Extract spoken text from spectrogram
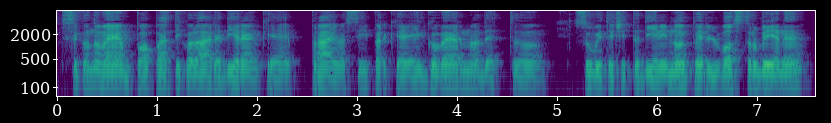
Secondo me è un po' particolare dire anche privacy, perché il governo ha detto subito ai cittadini, noi per il vostro bene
